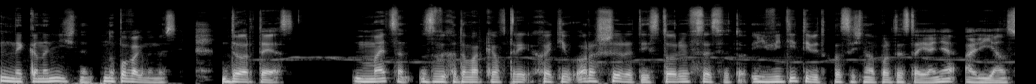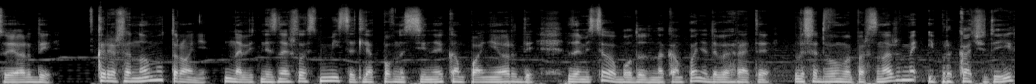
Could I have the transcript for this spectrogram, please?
неканонічним. Ну повернемось до РТС. Мецен з виходом Warcraft 3 хотів розширити історію Всесвіту і відійти від класичного протистояння Альянсу і Орди. В крижаному троні навіть не знайшлось місця для повноцінної кампанії Орди. Замість цього була додана кампанія, де ви граєте лише двома персонажами і прокачуєте їх,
